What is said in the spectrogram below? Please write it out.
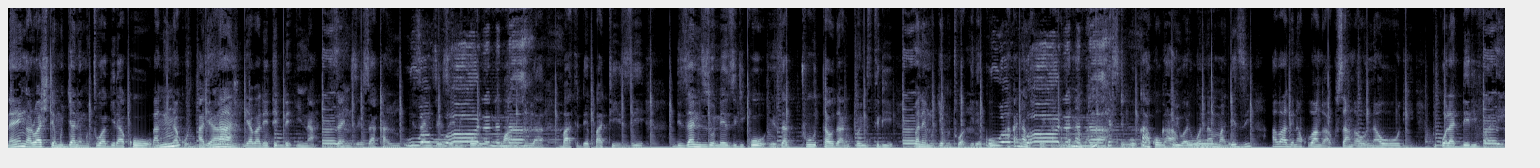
Naye nga lwaki temujja ne mutuwagirako Hmm? adnan yabaleetedde ina. Designs ezakabi designs ez'emikolo kwanjula birthday parties. Designs zonna eziriko eza 2023 bane mujje mutuwagireko akanamba kwekaakanambakaako kubi wali wonna mumagezi aba agenda kubanga akusanga wonna wooli. Tukola delivery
